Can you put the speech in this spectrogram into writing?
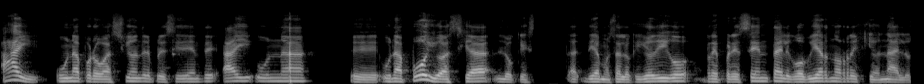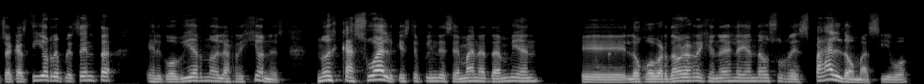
hay una aprobación del presidente, hay una, eh, un apoyo hacia lo que, digamos, a lo que yo digo representa el gobierno regional. O sea, Castillo representa el gobierno de las regiones. No es casual que este fin de semana también eh, los gobernadores regionales le hayan dado su respaldo masivo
